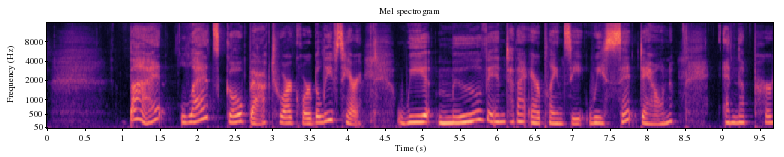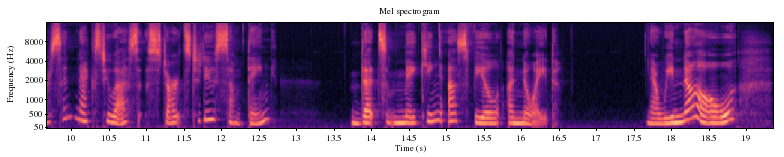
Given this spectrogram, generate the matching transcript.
But let's go back to our core beliefs here. We move into that airplane seat, we sit down, and the person next to us starts to do something that's making us feel annoyed. Now we know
